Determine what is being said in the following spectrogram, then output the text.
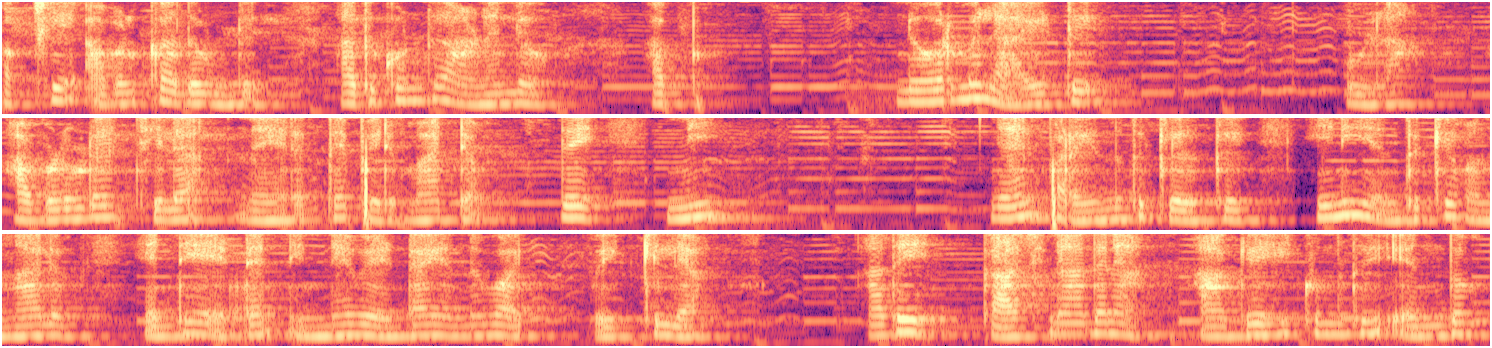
പക്ഷേ അവൾക്കതുണ്ട്. അതുകൊണ്ട് ആണല്ലോ അപ്പ് നോർമലായിട്ട് ഉള്ള അവളുടെ ചില നേരത്തെ പെരുമാറ്റം. ദേ നീ ഞാൻ പറയുന്നത് കേൾക്ക്. ഇനി എന്തൊക്കെ വന്നാലും എന്റെ ഏട്ടൻ നിന്നെ വേണ്ട എന്ന് വയ്ക്കില്ല അതെ കാശിനാഥന ആഗ്രഹിക്കുന്നത് എന്തും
